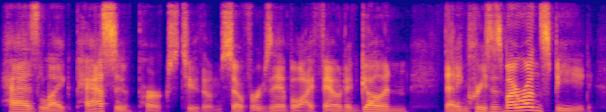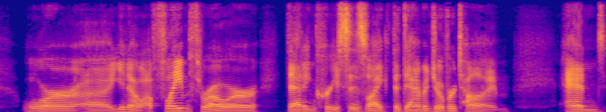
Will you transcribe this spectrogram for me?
has like passive perks to them. So, for example, I found a gun that increases my run speed, or uh, you know, a flamethrower that increases like the damage over time. And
